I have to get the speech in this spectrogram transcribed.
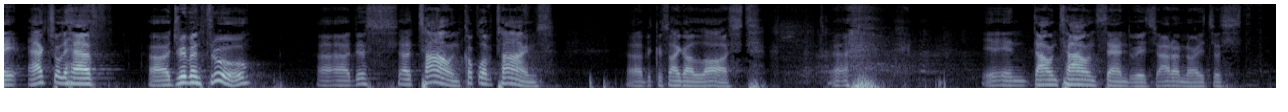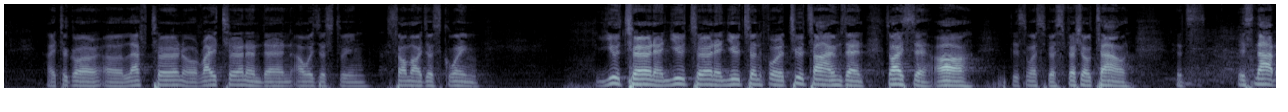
I actually have uh, driven through uh, this uh, town a couple of times uh, because I got lost uh, in downtown Sandwich. I don't know. It just I took a, a left turn or right turn, and then I was just doing somehow just going U-turn and U-turn and U-turn for two times, and so I said, "Ah, this must be a special town. It's it's not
